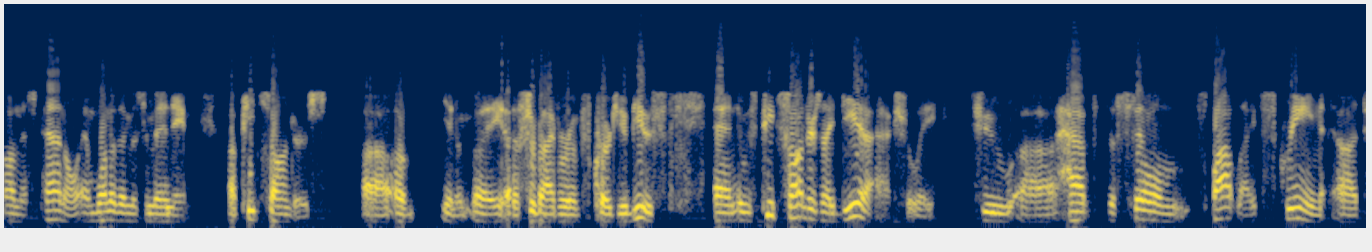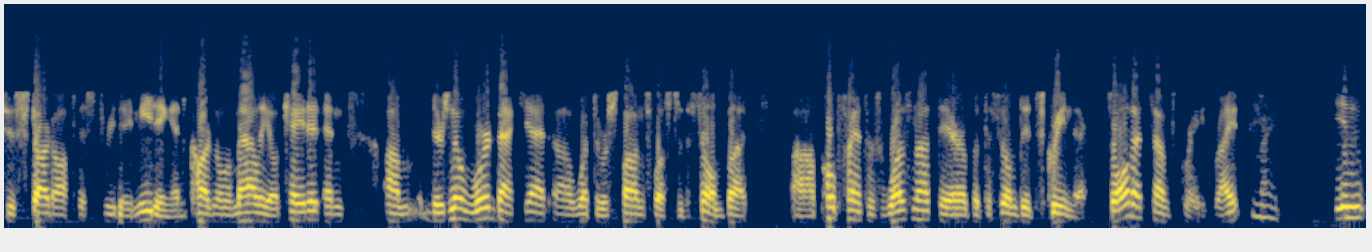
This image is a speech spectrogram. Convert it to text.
on this panel, and one of them is a man named uh, Pete Saunders, uh, of you know a, a survivor of clergy abuse, and it was Pete Saunders' idea actually to uh, have the film Spotlight screen uh, to start off this three-day meeting, and Cardinal O'Malley okayed it. And um, there's no word back yet uh, what the response was to the film, but uh, Pope Francis was not there, but the film did screen there. So all that sounds great, right? Right. In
